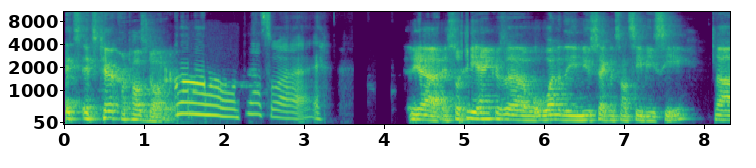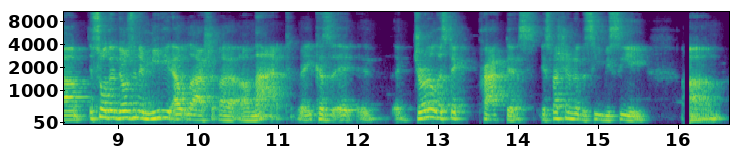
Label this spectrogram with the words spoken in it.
It's it's Tariq Fatah's daughter. Oh, that's why. Yeah, and so she anchors uh, one of the new segments on CBC. Um, so there was an immediate outlash uh, on that, right? Because journalistic practice, especially under the CBC, um,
